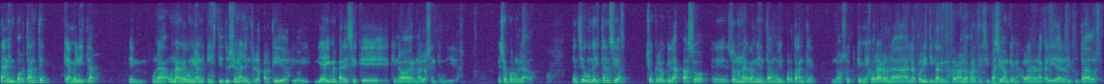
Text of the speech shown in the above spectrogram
tan importante que amerita una, una, reunión institucional entre los partidos, y, ahí me parece que, no va a haber malos entendidos. Eso por un lado. En segunda instancia, yo creo que las PASO eh, son una herramienta muy importante, que mejoraron la, política, que mejoraron la participación, que mejoraron la calidad de los diputados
